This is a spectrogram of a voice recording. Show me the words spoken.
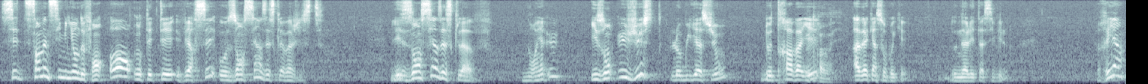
Ces 126 millions de francs or ont été versés aux anciens esclavagistes. Les anciens esclaves n'ont rien eu. Ils ont eu juste l'obligation de travailler, avec un sobriquet donné à l'état civil. Rien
